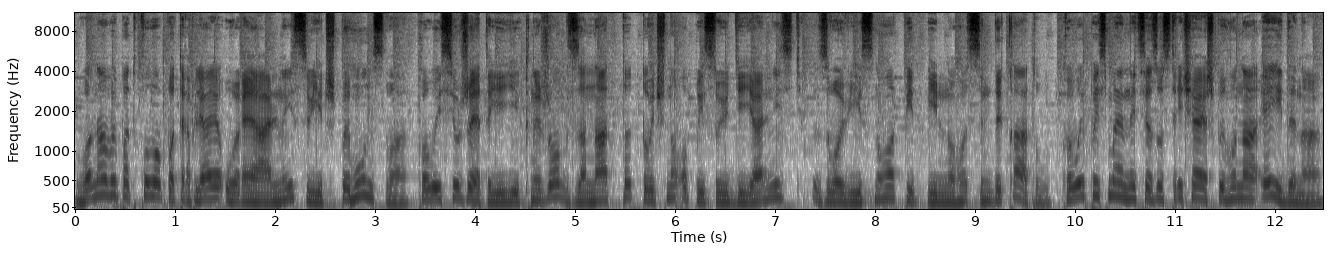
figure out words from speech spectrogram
Вона випадково потрапляє у реальний світ шпигунства, коли сюжети її книжок занадто точно описують діяльність зловісного підпільного синдикату. Коли письменниця зустрічає шпигуна Ейдена,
